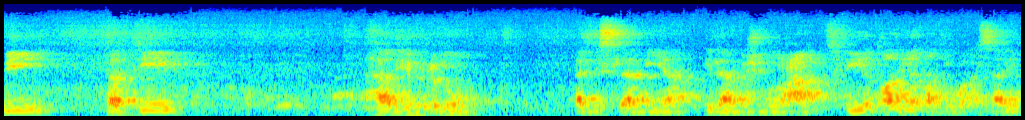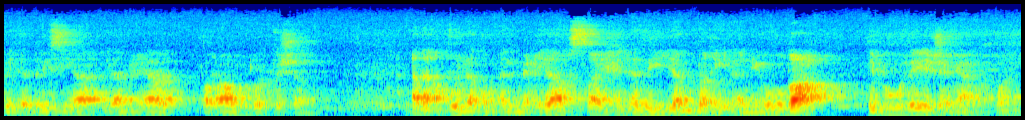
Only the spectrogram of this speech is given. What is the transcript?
بترتيب هذه العلوم الإسلامية إلى مجموعات في طريقة وأساليب تدريسها إلى معيار الترابط والتشابه. أنا أقول لكم المعيار الصحيح الذي ينبغي أن يوضع. انتبهوا لي جميعا إخواني.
